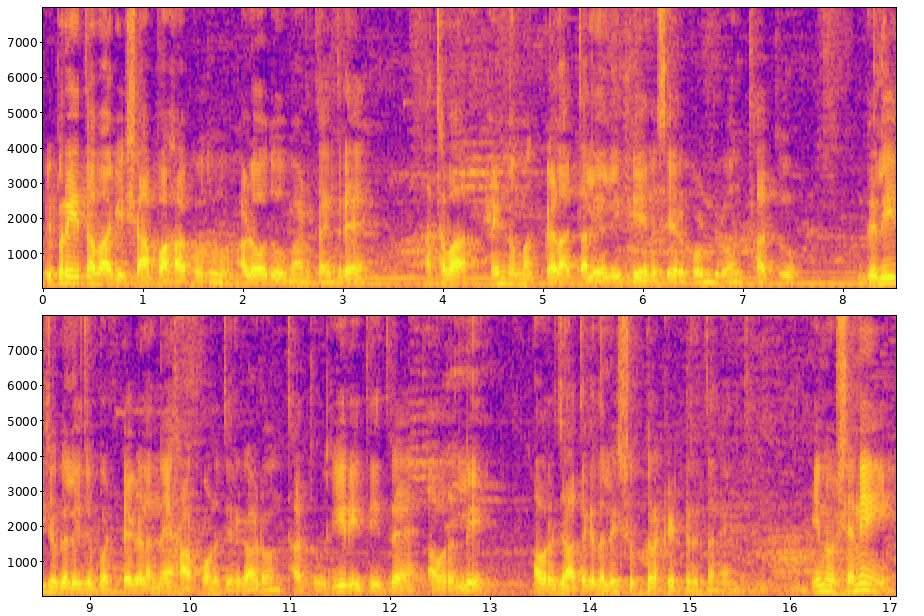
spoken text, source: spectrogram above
ವಿಪರೀತವಾಗಿ ಶಾಪ ಹಾಕೋದು, ಅಳೋದು ಮಾಡ್ತಾಯಿದ್ರೆ ಅಥವಾ ಹೆಣ್ಣು ಮಕ್ಕಳ ತಲೆಯಲ್ಲಿ ಏನು ಸೇರಿಕೊಂಡಿರುವಂಥದ್ದು ಗಲೀಜು ಗಲೀಜು ಬಟ್ಟೆಗಳನ್ನೇ ಹಾಕ್ಕೊಂಡು ತಿರುಗಾಡುವಂಥದ್ದು ಈ ರೀತಿ ಇದ್ದರೆ ಅವರಲ್ಲಿ ಅವರ ಜಾತಕದಲ್ಲಿ ಶುಕ್ರ ಕೆಟ್ಟಿರ್ತಾನೆ ಇನ್ನು ಶನಿ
